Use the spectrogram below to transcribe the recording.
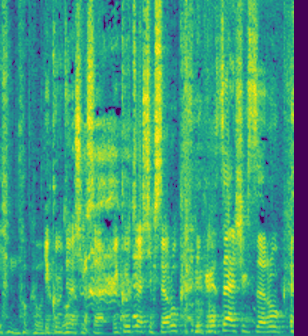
и многого И другого. крутящихся, и крутящихся рук. И крестящихся рук.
